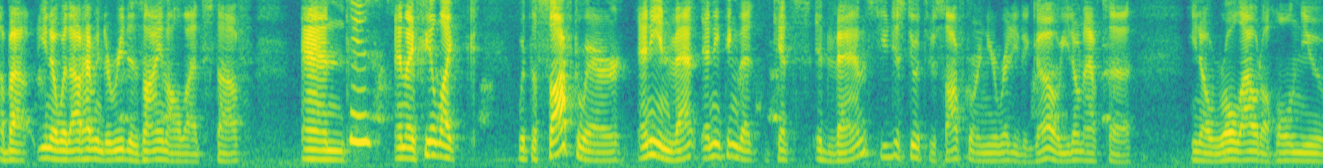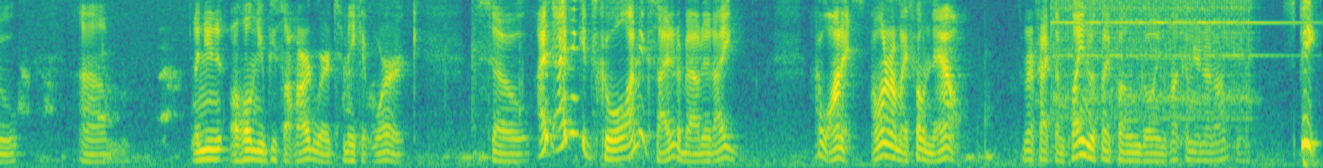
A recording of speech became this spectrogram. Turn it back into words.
about you know without having to redesign all that stuff. And and I feel like with the software, any inva- anything that gets advanced, you just do it through software and you're ready to go. You don't have to, you know, roll out a whole new, um, a new a whole new piece of hardware to make it work. So I, I think it's cool. I'm excited about it. I I want it. I want it on my phone now. Matter of fact, I'm playing with my phone, going, "How come you're not on here?" Speak.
